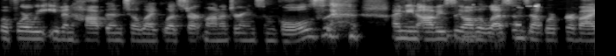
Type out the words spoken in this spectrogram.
before we even hop into like, let's start monitoring some goals. I mean, obviously, all the lessons that we're providing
